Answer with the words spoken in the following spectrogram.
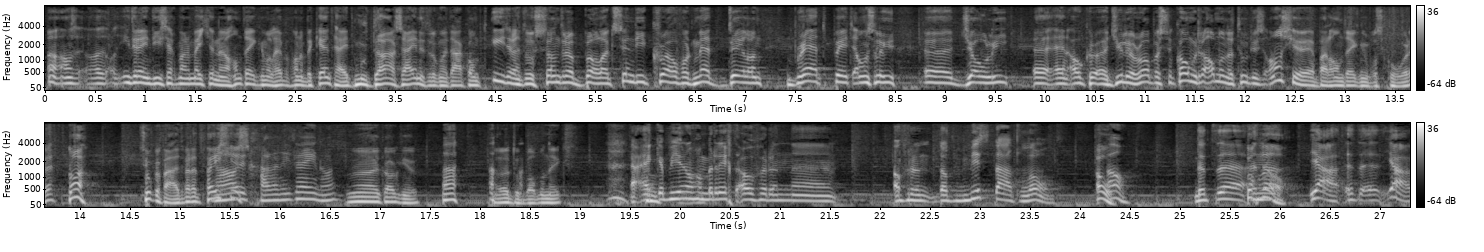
Nou, Als, als- als iedereen die zeg maar een beetje een handtekening wil hebben van een bekendheid... moet daar zijn natuurlijk. Want daar komt iedereen toe. Sandra Bullock, Cindy Crawford, Matt Dillon... Brad Pitt, Angelina eh, Jolie eh, en ook eh, Julia Roberts. Ze komen er allemaal naartoe. Dus als je een paar handtekeningen wil scoren... ha, zoek even uit waar het feestje nou, is. ik ga er niet heen, hoor. Nee, ik ook niet. hoor. Nou, dat doet allemaal niks. Ja, ik heb hier nog een bericht over een... eh, over een dat misdaad loont. Oh, Oh, Dat, eh, Toch een, wel? eh, ja, het, eh, ja,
